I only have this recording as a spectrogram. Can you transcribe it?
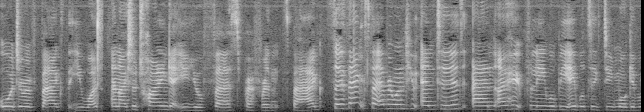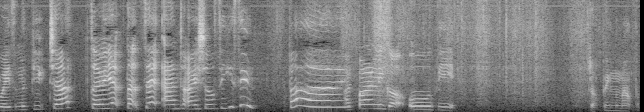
order of bags that you want and I shall try and get you your first preference bag. So thanks for everyone who entered and I hopefully will be able to do more giveaways in the future. So yep, that's it and I shall see you soon. Bye! I finally got all the... dropping them out the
